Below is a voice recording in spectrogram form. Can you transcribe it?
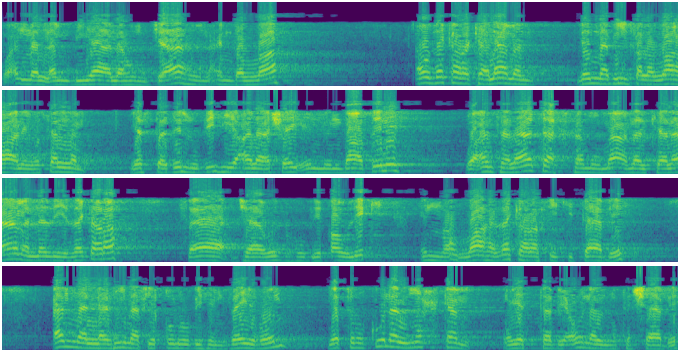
وأن الأنبياء لهم جاه عند الله أو ذكر كلاما للنبي صلى الله عليه وسلم يستدل به على شيء من باطله وأنت لا تفهم معنى الكلام الذي ذكره فجاوبه بقولك إن الله ذكر في كتابه أن الذين في قلوبهم زيغ يتركون المحكم ويتبعون المتشابه.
